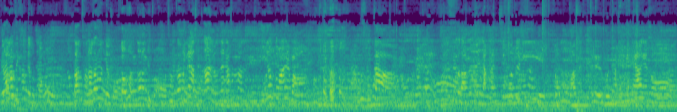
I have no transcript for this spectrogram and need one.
드라마틱한 게 좋다고? 난 잔잔한 게 좋아. 나 잔잔한 게 좋아. 어, 잔잔한 게 좋아. 잠깐 연애를 한번 2년 동안 해봐. 진짜. 그리고 나는 약간 친구들이 너무 많은 그 뭐지 우리 대학에서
